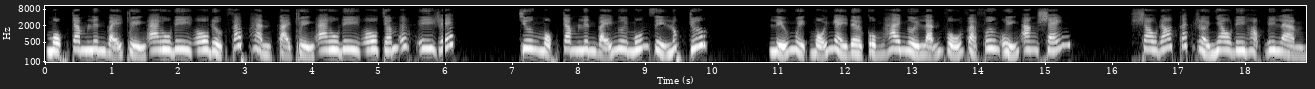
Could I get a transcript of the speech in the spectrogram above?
107 truyện audio được phát hành tại truyện audio.fiz Chương 107 ngươi muốn gì lúc trước? Liễu Nguyệt mỗi ngày đều cùng hai người lãnh vũ và Phương Uyển ăn sáng. Sau đó tách rời nhau đi học đi làm.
